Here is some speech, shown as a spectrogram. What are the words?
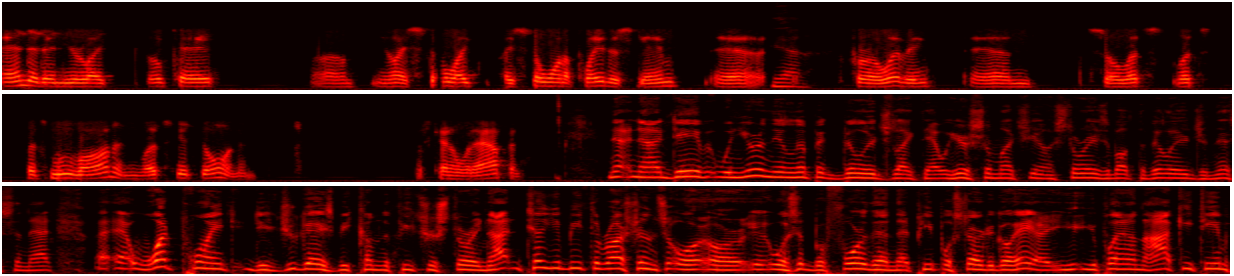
ended, and you're like, okay, um, you know, I still like, I still want to play this game uh, Yeah. for a living, and so let's let's let's move on and let's get going. And that's kind of what happened. Now, now, Dave, when you're in the Olympic Village like that, we hear so much, you know, stories about the village and this and that. At what point did you guys become the feature story? Not until you beat the Russians, or, or it- was it before then that people started to go, "Hey, are you, you playing on the hockey team?"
